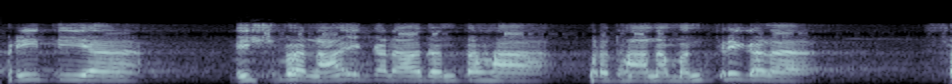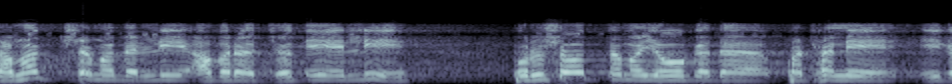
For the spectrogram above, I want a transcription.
ಪ್ರೀತಿಯ ವಿಶ್ವ ನಾಯಕರಾದಂತಹ ಪ್ರಧಾನ ಮಂತ್ರಿಗಳ ಸಮಕ್ಷಮದಲ್ಲಿ ಅವರ ಜೊತೆಯಲ್ಲಿ ಪುರುಷೋತ್ತಮ ಯೋಗದ ಪಠನೆ ಈಗ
